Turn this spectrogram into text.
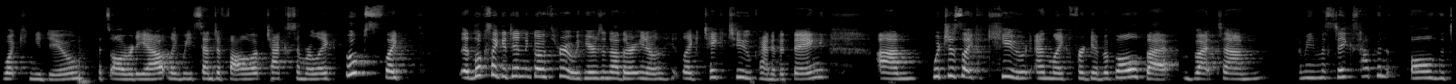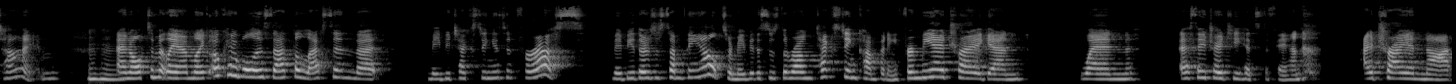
what can you do? It's already out. Like we sent a follow-up text and we're like, oops, like it looks like it didn't go through. Here's another, you know, like take two kind of a thing. Um, which is like cute and like forgivable, but but um I mean mistakes happen all the time. Mm-hmm. And ultimately I'm like, okay, well is that the lesson that maybe texting isn't for us? Maybe there's something else or maybe this is the wrong texting company. For me I try again when SHIT hits the fan. I try and not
